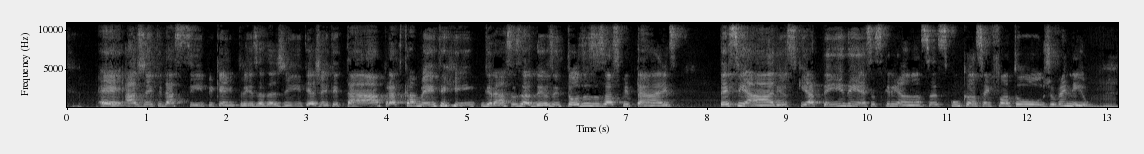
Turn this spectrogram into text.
é, a gente da CIP, que é a empresa da gente, a gente está praticamente, graças a Deus, em todos os hospitais terciários que atendem essas crianças com câncer infanto-juvenil. Uhum.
